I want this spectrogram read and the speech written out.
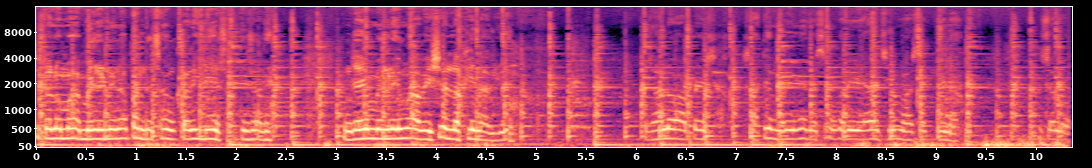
તો ચાલો મા મેલડીના પણ દર્શન કરી લઈએ સાથે સાથે. જય મેલડીમાં છે લખી આવજો ચાલો આપણે સાથે મળીને દર્શન કરી રહ્યા છીએ મા શક્તિના. ચાલો.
